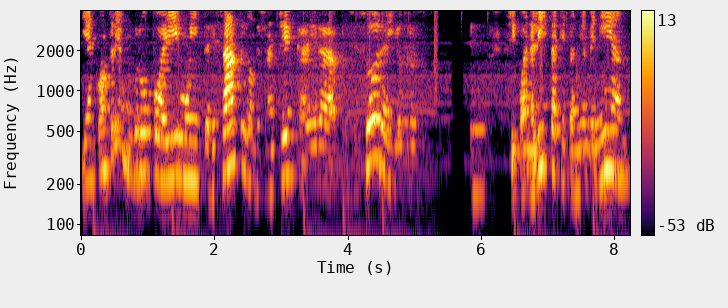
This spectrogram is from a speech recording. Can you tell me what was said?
y encontré un grupo ahí muy interesante donde Francesca era profesora y otros eh, psicoanalistas que también venían,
